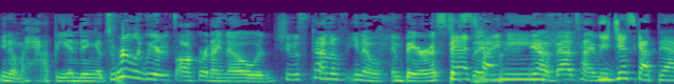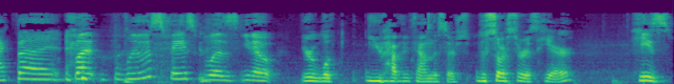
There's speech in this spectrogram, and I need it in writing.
you know, my happy ending. It's really weird. It's awkward. I know. And she was kind of, you know, embarrassed. to Bad say- timing. Yeah, bad timing. You just got back, but but Blue's face was, you know, you're look. You haven't found the sor- the sorceress here. He's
